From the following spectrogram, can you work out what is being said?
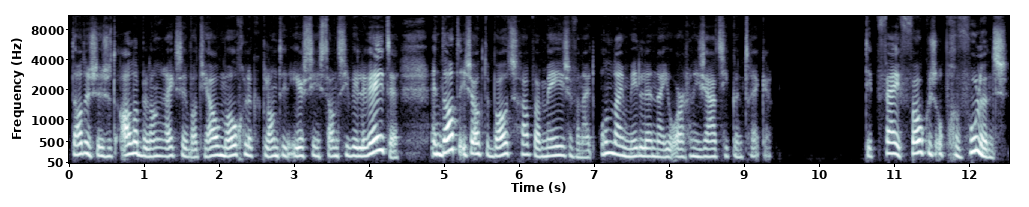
Dat is dus het allerbelangrijkste wat jouw mogelijke klanten in eerste instantie willen weten. En dat is ook de boodschap waarmee je ze vanuit online middelen naar je organisatie kunt trekken. Tip 5. Focus op gevoelens.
